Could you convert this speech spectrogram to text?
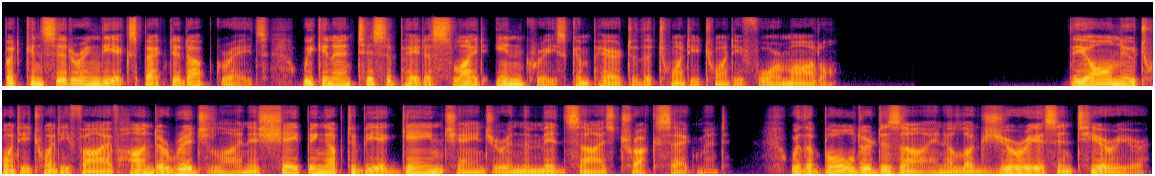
but considering the expected upgrades, we can anticipate a slight increase compared to the 2024 model. The all-new 2025 Honda Ridgeline is shaping up to be a game-changer in the mid-size truck segment. With a bolder design, a luxurious interior,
